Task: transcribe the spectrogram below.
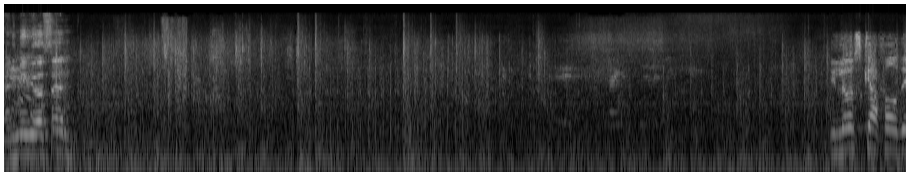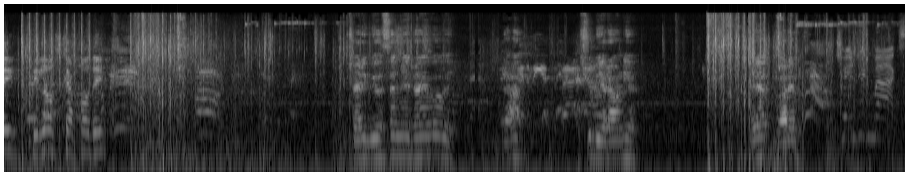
Enemy goes in. Below scaffolding, below scaffolding. Try to go send me drive. Yeah, should be around here. Yeah, got him. Changing max.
